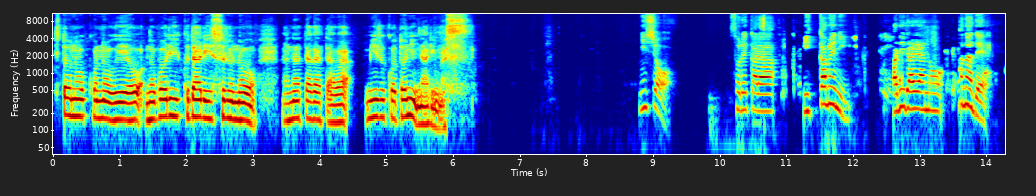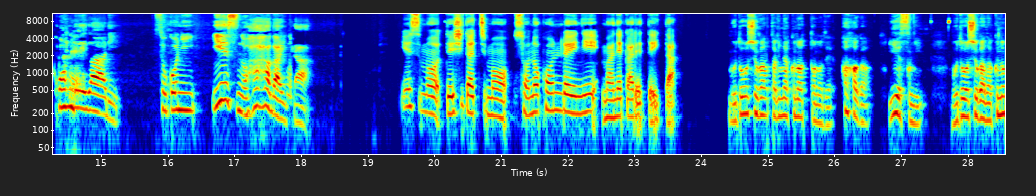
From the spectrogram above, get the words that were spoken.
人の子の上を上り下りするのをあなた方は見ることになります。2章。それから3日目にガリラヤのカナで婚礼があり、そこにイエスの母がいた。イエスも弟子たちもその婚礼に招かれていた。ブドウ酒が足りなくなったので、母がイエスに、ブドウ酒がなくな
